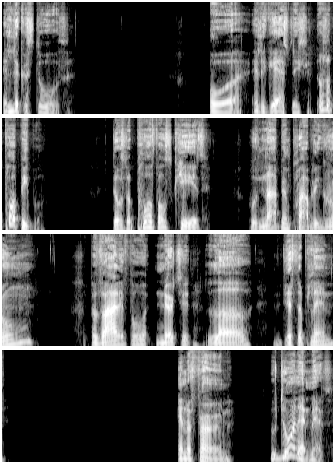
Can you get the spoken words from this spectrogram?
at liquor stores or at the gas station. Those are poor people. Those are poor folks' kids who have not been properly groomed, provided for, nurtured, loved, disciplined, and affirmed, who's doing that mess.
